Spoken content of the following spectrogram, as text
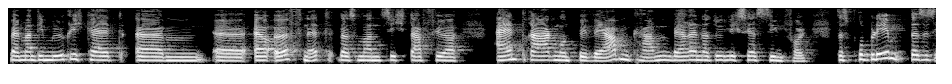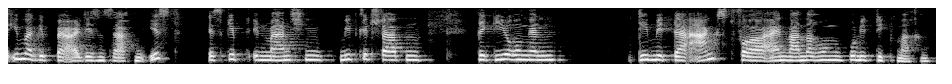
wenn man die Möglichkeit ähm, äh, eröffnet, dass man sich dafür eintragen und bewerben kann, wäre natürlich sehr sinnvoll. Das Problem, das es immer gibt bei all diesen Sachen, ist, es gibt in manchen Mitgliedstaaten Regierungen, die mit der Angst vor Einwanderung Politik machen.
